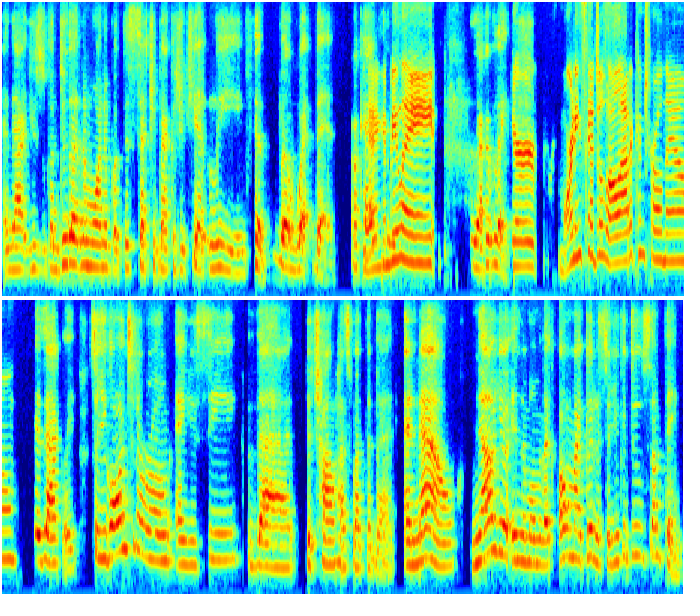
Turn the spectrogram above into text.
and that you're going to do that in the morning, but this set you back because you can't leave the wet bed. Okay, I can be late. Yeah, I can be late. Your morning schedule's all out of control now. Exactly. So you go into the room and you see that the child has wet the bed. And now, now you're in the moment like, oh my goodness. So you could do something.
